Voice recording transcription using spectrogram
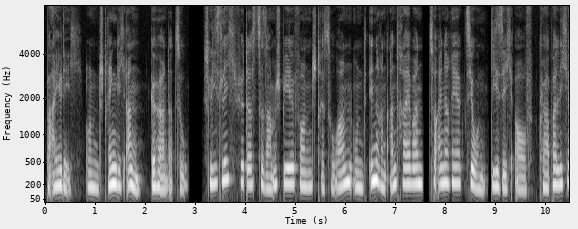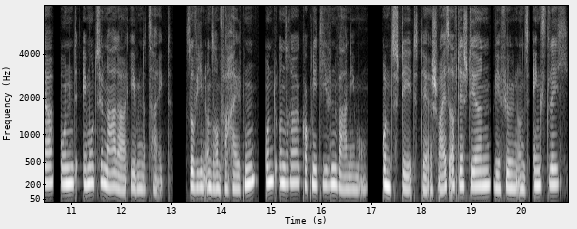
beeil dich und streng dich an gehören dazu. Schließlich führt das Zusammenspiel von Stressoren und inneren Antreibern zu einer Reaktion, die sich auf körperlicher und emotionaler Ebene zeigt sowie in unserem Verhalten und unserer kognitiven Wahrnehmung. Uns steht der Schweiß auf der Stirn, wir fühlen uns ängstlich,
